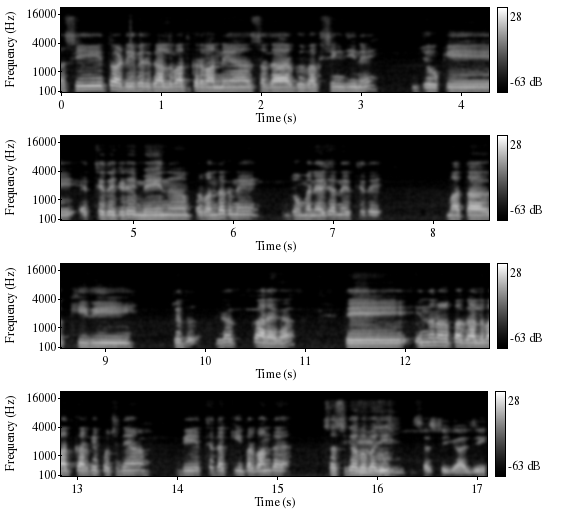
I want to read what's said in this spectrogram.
ਅਸੀਂ ਤੁਹਾਡੀ ਫਿਰ ਗੱਲਬਾਤ ਕਰਵਾਉਂਦੇ ਆ ਸਰਦਾਰ ਗੁਰਬਖਸ਼ ਸਿੰਘ ਜੀ ਨੇ, ਜੋ ਕਿ ਇੱਥੇ ਦੇ ਜਿਹੜੇ ਮੇਨ ਪ੍ਰਬੰਧਕ ਨੇ, ਜੋ ਮੈਨੇਜਰ ਨੇ ਇੱਥੇ ਦੇ, ਮਾਤਾ ਖੀਵੀ ਜਿਹੜਾ ਘਰ ਹੈਗਾ ਤੇ ਇਹਨਾਂ ਨਾਲ ਆਪਾਂ ਗੱਲਬਾਤ ਕਰਕੇ ਪੁੱਛਦੇ ਹਾਂ। ਵੀ ਇੱਥੇ ਦਾ ਕੀ ਪ੍ਰਬੰਧ ਹੈ? ਸਤਿ ਸ਼੍ਰੀ ਅਕਾਲ ਬਾਬਾ ਜੀ। ਸਤਿ ਸ਼੍ਰੀ ਅਕਾਲ ਜੀ।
